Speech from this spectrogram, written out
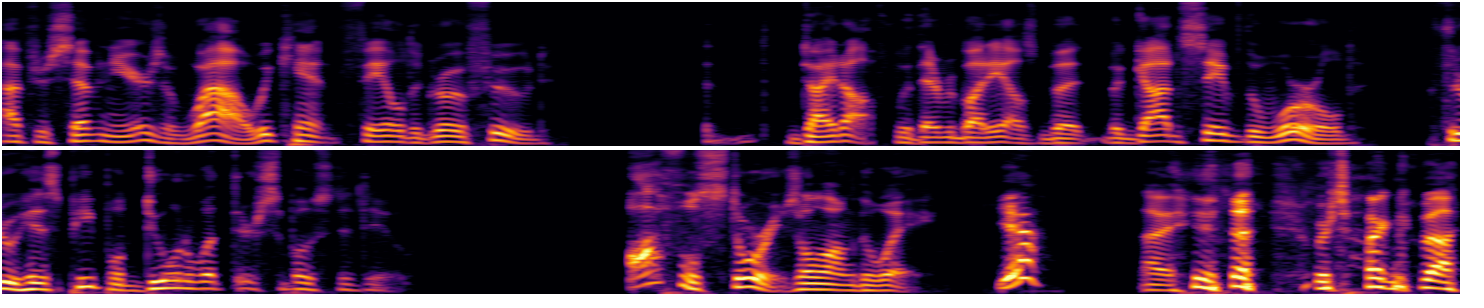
after seven years of wow, we can't fail to grow food, died off with everybody else. But but God saved the world through His people doing what they're supposed to do. Awful stories along the way. Yeah, I, we're talking about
